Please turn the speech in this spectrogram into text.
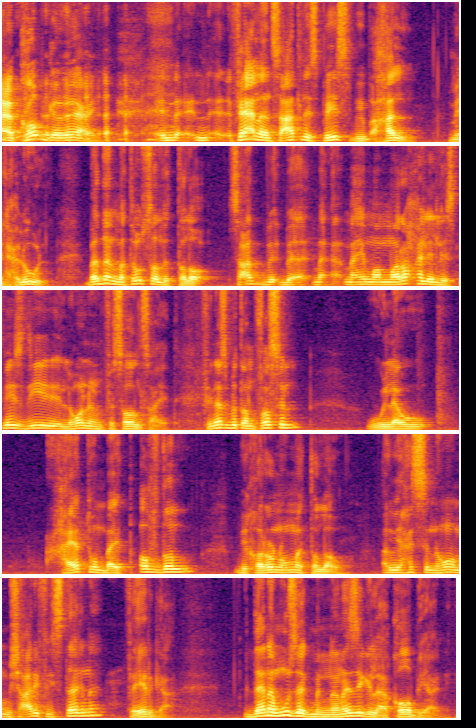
عقاب جماعي. ان فعلا ساعات ال space بيبقى حل من الحلول. بدل ما توصل للطلاق ساعات ب... ب... ما- ما هي مراحل ال space دي اللي هو الانفصال ساعات. في ناس بتنفصل ولو حياتهم بقت أفضل بيقرروا إن هم يتطلقوا. أو يحس إن هو مش عارف يستغنى فيرجع. ده نموذج من نماذج العقاب يعني.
